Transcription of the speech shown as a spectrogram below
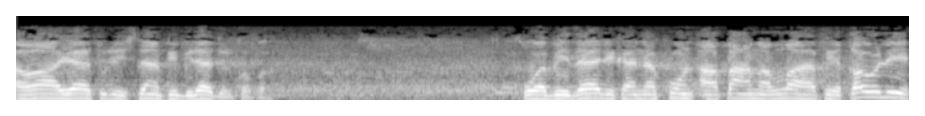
رايات الإسلام في بلاد الكفر. وبذلك نكون أطعنا الله في قوله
